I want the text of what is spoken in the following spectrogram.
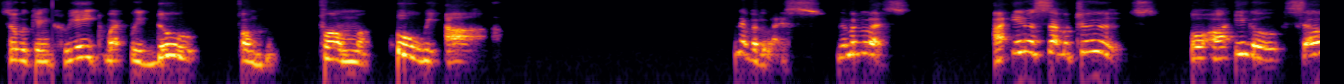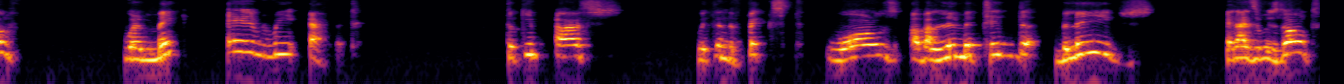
so we can create what we do from, from who we are. Nevertheless, nevertheless, our inner saboteurs or our ego self will make every effort to keep us within the fixed walls of our limited beliefs and as a result,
